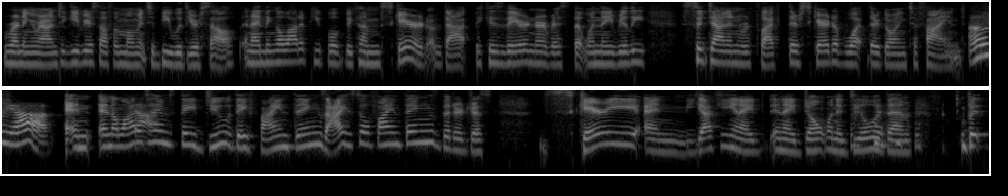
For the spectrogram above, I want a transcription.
running around, to give yourself a moment to be with yourself. And I think a lot of people become scared of that because they are nervous that when they really sit down and reflect, they're scared of what they're going to find. Oh yeah. And and a lot yeah. of times they do, they find things. I still find things that are just scary and yucky and I and I don't want to deal with them. but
